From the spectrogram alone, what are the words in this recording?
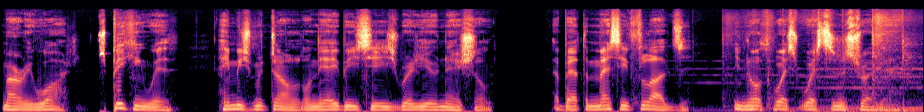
Murray Watt, speaking with Hamish Macdonald on the ABC's Radio National about the massive floods in northwest Western Australia.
